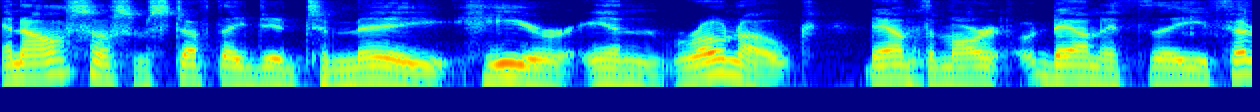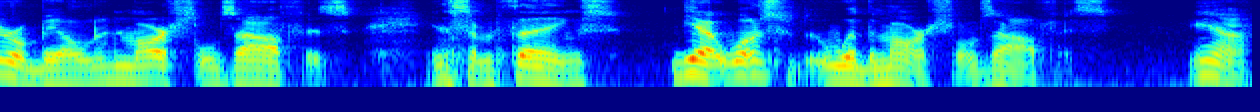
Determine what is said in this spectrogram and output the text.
and also some stuff they did to me here in Roanoke down at the Mar- down at the federal building, marshal's office, and some things. Yeah, it was with the marshal's office. Yeah.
